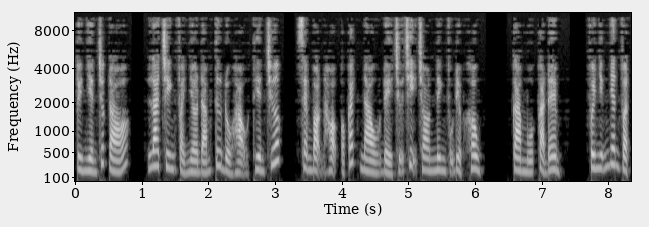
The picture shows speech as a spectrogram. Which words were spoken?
Tuy nhiên trước đó, La Trinh phải nhờ đám tư đồ hạo thiên trước, xem bọn họ có cách nào để chữa trị cho Ninh Vũ Điệp không. Ca múa cả đêm, với những nhân vật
